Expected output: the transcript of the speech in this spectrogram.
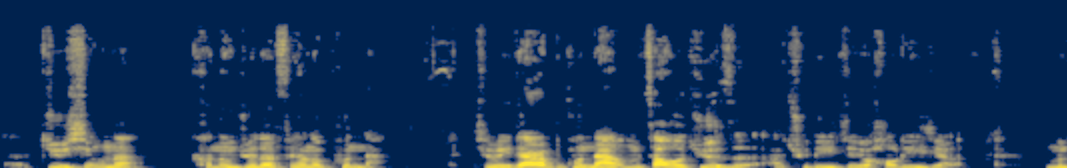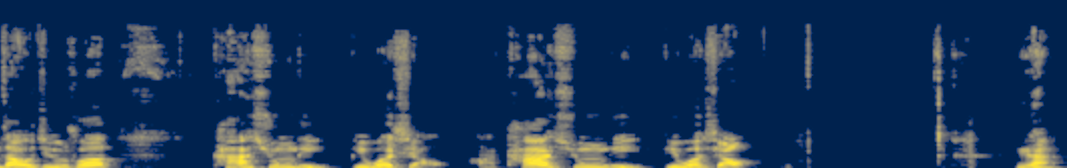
呃句型呢，可能觉得非常的困难，其实一点也不困难。我们造个句子啊，去理解就好理解了。我们造个句子说，他兄弟比我小啊，他兄弟比我小。你看。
